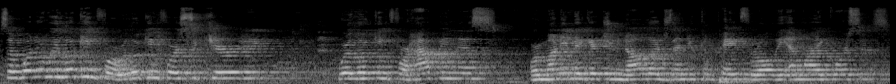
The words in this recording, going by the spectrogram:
So, what are we looking for? We're looking for security, we're looking for happiness, or money may get you knowledge, then you can pay for all the MI courses.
